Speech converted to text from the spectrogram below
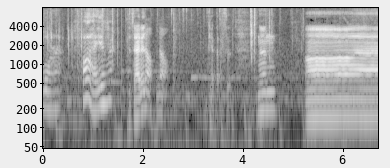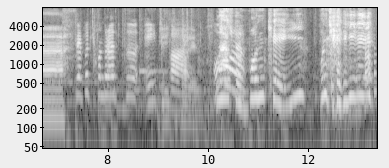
Four, five. Is that it? No, no. Okay, that's it. Then, uh, 785. 85. Oh. Less than 1k. 1k.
